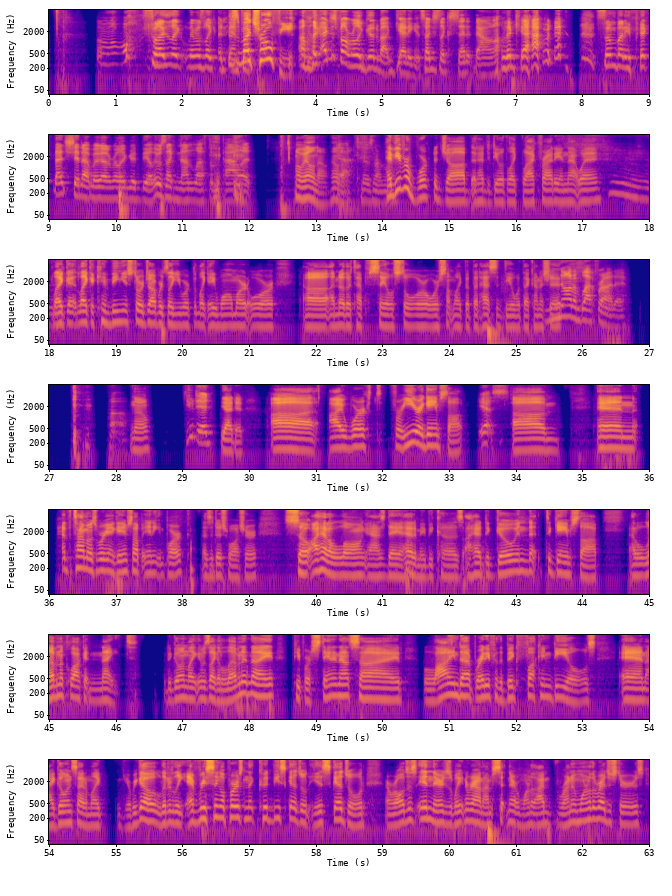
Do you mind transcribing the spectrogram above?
oh. So I was like, there was like an. This is my trophy. I'm like, I just felt really good about getting it, so I just like set it down on the cabinet. Somebody picked that shit up. I got a really good deal. There was like none left on the pallet. Oh hell no, hell Yeah, no. Have you ever worked a job that had to deal with like Black Friday in that way? Hmm. Like a, like a convenience store job where it's like you worked at like a Walmart or uh, another type of sales store or something like that that has to deal with that kind of shit. Not on Black Friday. Uh-uh. No? You did. Yeah, I did. Uh, I worked for a year at GameStop. Yes. Um, and at the time, I was working at GameStop and Eat'n Park as a dishwasher. So I had a long ass day ahead of me because I had to go into GameStop at 11 o'clock at night. To go in like it was like 11 at night. People are standing outside, lined up, ready for the big fucking deals. And I go inside. I'm like, here we go. Literally every single person that could be scheduled is scheduled, and we're all just in there, just waiting around. I'm sitting there. One of the, I'm running one of the registers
